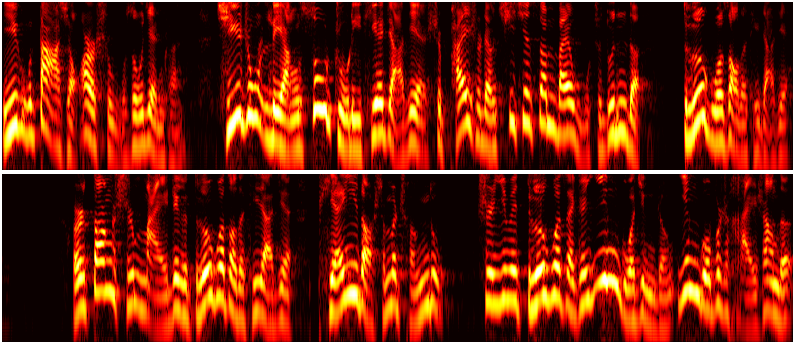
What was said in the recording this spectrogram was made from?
一共大小二十五艘舰船，其中两艘主力铁甲舰是排水量七千三百五十吨的德国造的铁甲舰。而当时买这个德国造的铁甲舰便宜到什么程度？是因为德国在跟英国竞争，英国不是海上的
